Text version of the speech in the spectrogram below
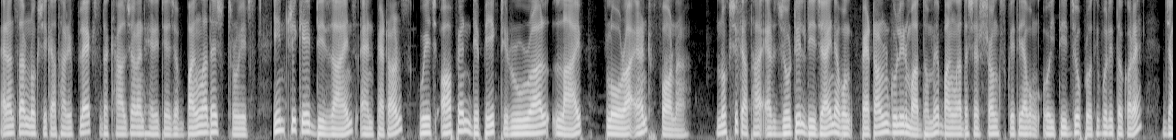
এর answer nakshi kantha reflects the culture and heritage of Bangladesh through its intricate designs and patterns which often depict rural life, flora and fauna. Nakshi kantha এর জটিল ডিজাইন এবং প্যাটার্নগুলির মাধ্যমে বাংলাদেশের সংস্কৃতি এবং ঐতিহ্য প্রতিফলিত করে যা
